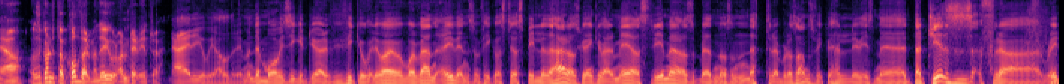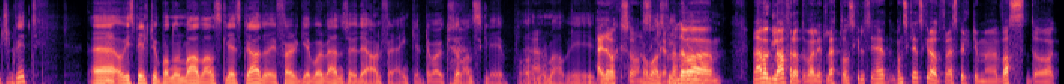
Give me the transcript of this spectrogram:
Ja, og så kan du ta cover, men det gjorde aldri vi, tror jeg. Nei, det gjorde vi aldri, men det må vi sikkert gjøre. Vi fikk jo, det var jo vår venn Øyvind som fikk oss til å spille det her. Han skulle egentlig være med og streame, og så ble det noe sånn nettrøbbel og sånn. Så fikk vi heldigvis med Dajiz fra Ragequit. Uh, og vi spilte jo på normal vanskelighetsgrad, og ifølge vår venn så er jo det altfor enkelt. Det var jo ikke så vanskelig på normal. Vi, Nei, det var ikke så vanskelig. Men, det var, men jeg var glad for at det var litt lett vanskelighetsgrad, for jeg spilte jo med vast og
